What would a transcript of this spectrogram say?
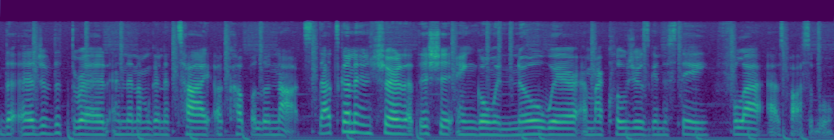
the edge of the thread and then I'm going to tie a couple of knots. That's going to ensure that this shit ain't going nowhere and my closure is going to stay flat as possible.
